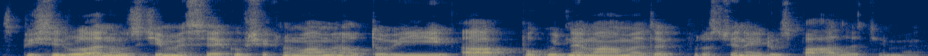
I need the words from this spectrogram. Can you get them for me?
Spíš si jdu lehnout s tím, jestli jako všechno máme hotový a pokud nemáme, tak prostě nejdu spát zatím. Jako.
